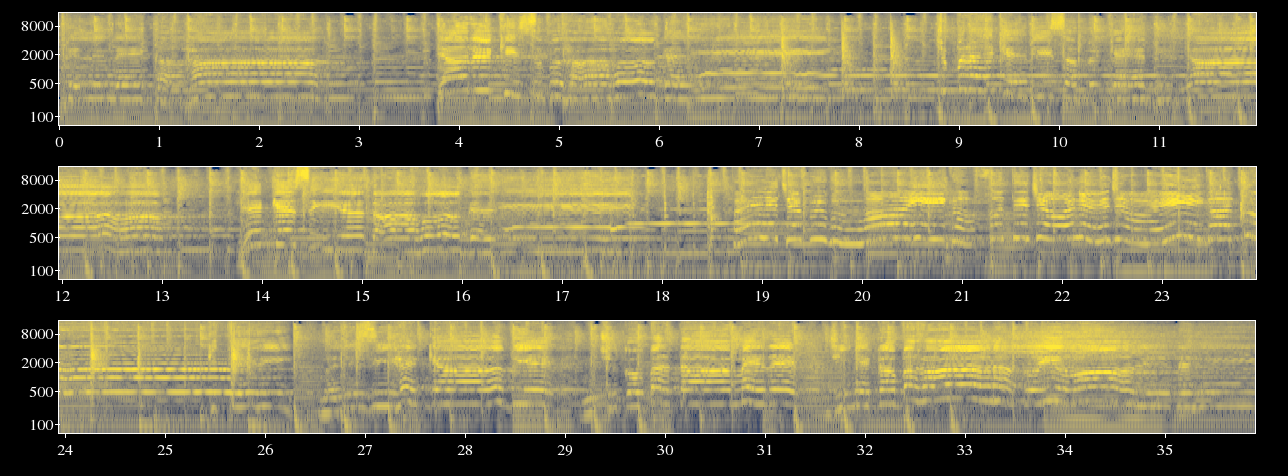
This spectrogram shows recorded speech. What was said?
दिल ने कहा प्यार की सुबह हो गई। मुझको बता मेरे जीने का बहाना कोई और नहीं।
